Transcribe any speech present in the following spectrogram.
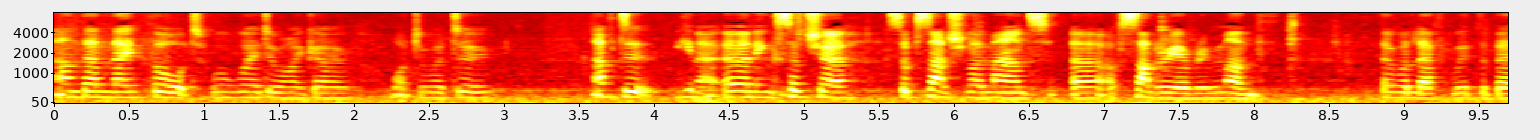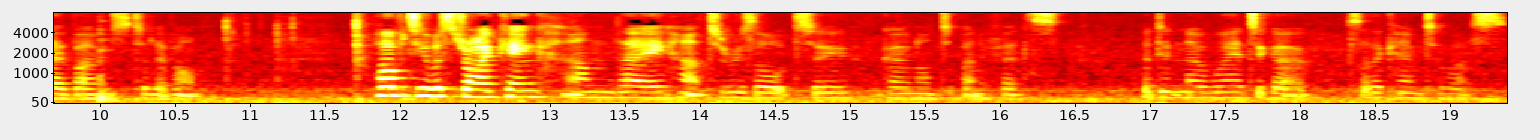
and then they thought, well, where do I go? What do I do? After, you know, earning such a substantial amount uh, of salary every month, they were left with the bare bones to live on. Poverty was striking, and they had to resort to going on to benefits, but didn't know where to go, so they came to us.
